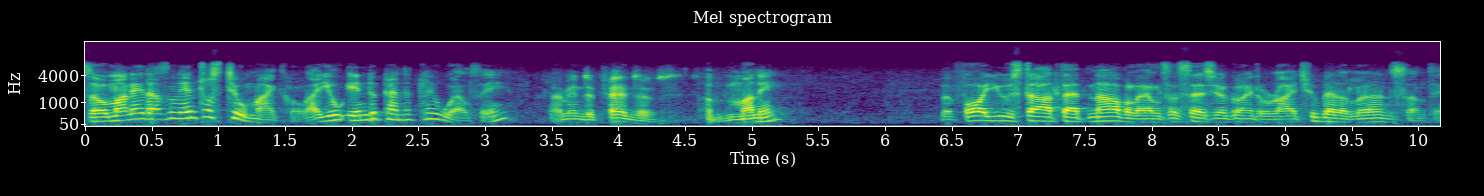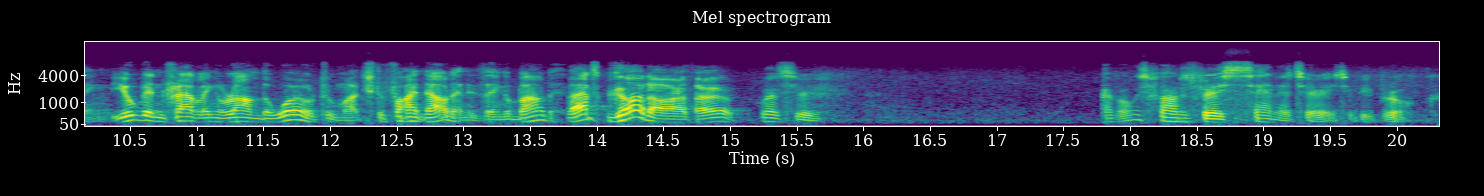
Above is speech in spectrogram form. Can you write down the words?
So money doesn't interest you, Michael. Are you independently wealthy? I'm independent. Of money? Before you start that novel Elsa says you're going to write, you better learn something. You've been traveling around the world too much to find out anything about it. That's good, Arthur. Well, sir, I've always found it very sanitary to be broke.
